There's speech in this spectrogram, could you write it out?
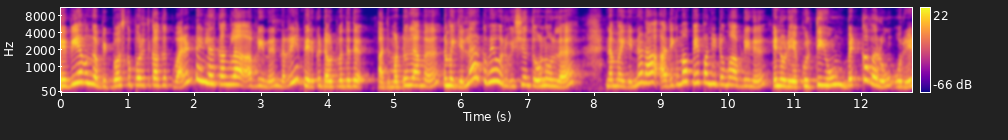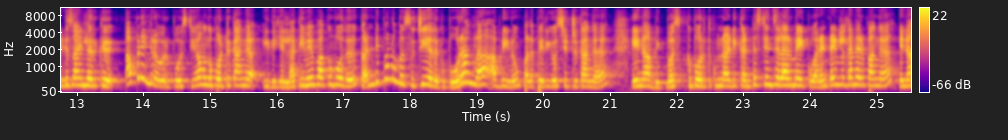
மேபி அவங்க பிக் பாஸ்க்கு போறதுக்காக குவாரண்டைனில் இருக்காங்களா அப்படின்னு நிறைய பேருக்கு டவுட் வந்தது. அது மட்டும் இல்லாமல் நம்ம எல்லாருக்குமே ஒரு விஷயம் தோணும்ல? நம்ம என்னடா அதிகமாக பே பண்ணிட்டோமா அப்படின்னு? என்னுடைய குர்த்தியும் பெட் கவரும் ஒரே டிசைனில் இருக்குது அப்படிங்கிற ஒரு போஸ்டையும் அவங்க போட்டிருக்காங்க. இது எல்லாத்தையுமே பார்க்கும்போது கண்டிப்பாக நம்ம சுச்சி அதுக்கு போகிறாங்களா அப்படின்னு பல பேர் யோசிச்சுட்டு இருக்காங்க. ஏன்னா பிக் பாஸ்க்கு போகிறதுக்கு முன்னாடி கண்டஸ்டன்ஸ் எல்லாருமே குவாரண்டைனில் தானே இருப்பாங்க. ஏன்னா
